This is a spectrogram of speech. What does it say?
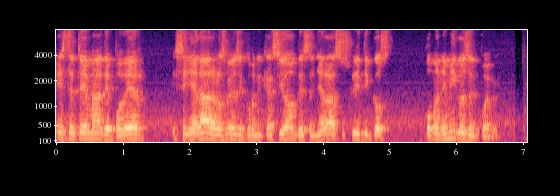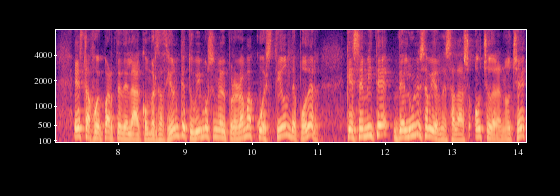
este tema de poder señalar a los medios de comunicación, de señalar a sus críticos como enemigos del pueblo. Esta fue parte de la conversación que tuvimos en el programa Cuestión de Poder, que se emite de lunes a viernes a las 8 de la noche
